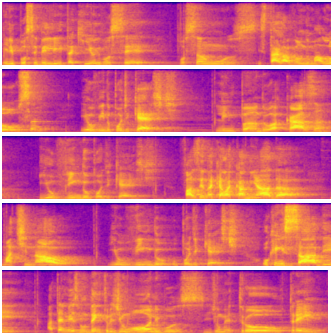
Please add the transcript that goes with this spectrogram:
ele possibilita que eu e você possamos estar lavando uma louça e ouvindo podcast, limpando a casa e ouvindo o podcast, fazendo aquela caminhada matinal e ouvindo o podcast. Ou quem sabe até mesmo dentro de um ônibus, de um metrô ou trem,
